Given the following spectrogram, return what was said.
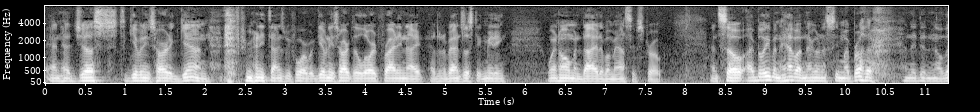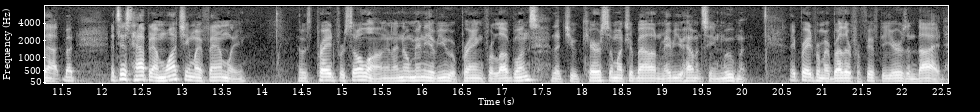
and had just given his heart again after many times before, but given his heart to the Lord Friday night at an evangelistic meeting, went home and died of a massive stroke. And so I believe in heaven they're going to see my brother, and they didn't know that. But it just happened. I'm watching my family who's prayed for so long, and I know many of you are praying for loved ones that you care so much about, and maybe you haven't seen movement. They prayed for my brother for 50 years and died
